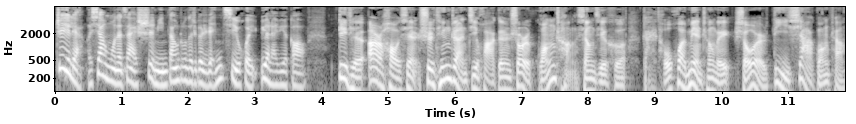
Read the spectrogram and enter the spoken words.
这两个项目呢在市民当中的这个人气会越来越高。地铁二号线试听站计划跟首尔广场相结合，改头换面，称为首尔地下广场。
